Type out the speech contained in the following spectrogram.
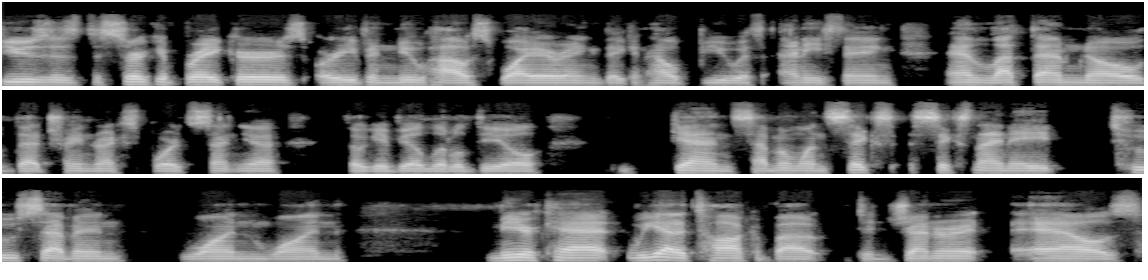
fuses to circuit breakers or even new house wiring. They can help you with anything and let them know that Trainwreck Sports sent you. They'll give you a little deal. Again, 716 698 2711. Meerkat, we got to talk about Degenerate Al's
